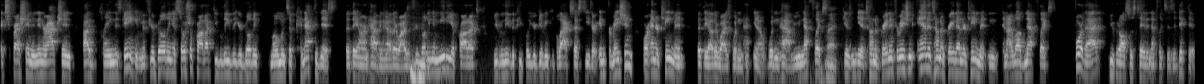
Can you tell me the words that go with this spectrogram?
expression and interaction by playing this game. If you're building a social product, you believe that you're building moments of connectedness that they aren't having otherwise. If you're mm-hmm. building a media product, you believe that people you're giving people access to either information or entertainment that they otherwise wouldn't ha- you know wouldn't have. I mean Netflix right. gives me a ton of great information and a ton of great entertainment and, and I love Netflix for that, you could also say that Netflix is addictive.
